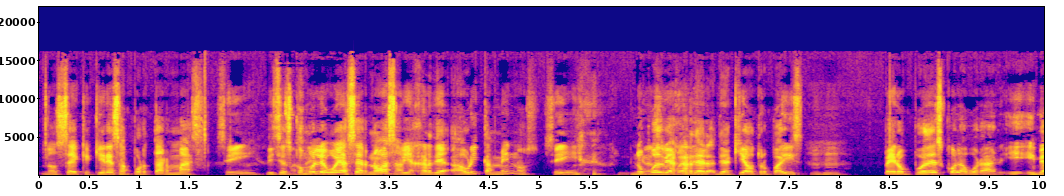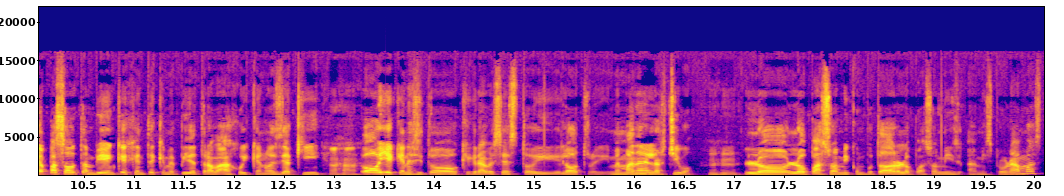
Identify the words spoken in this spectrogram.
no sé, que quieres aportar más. Sí. Dices, ¿cómo allá. le voy a hacer? No vas a viajar de ahorita menos. Sí. No puedes viajar puede. de, de aquí a otro país. Pero puedes colaborar. Y, y me ha pasado también que gente que me pide trabajo y que no es de aquí, Ajá. oye, que necesito que grabes esto y lo otro, y me mandan el archivo. Lo, lo paso a mi computadora, lo paso a mis, a mis programas,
